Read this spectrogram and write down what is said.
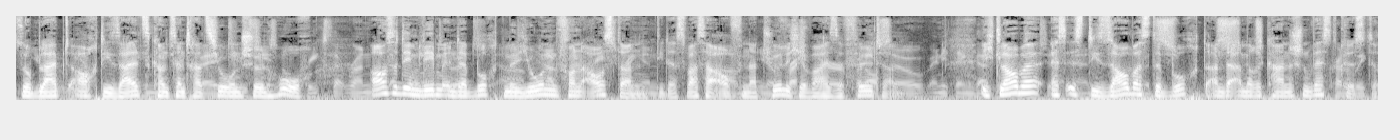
So bleibt auch die Salzkonzentration schön hoch. Außerdem leben in der Bucht Millionen von Austern, die das Wasser auf natürliche Weise filtern. Ich glaube, es ist die sauberste Bucht an der amerikanischen Westküste.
